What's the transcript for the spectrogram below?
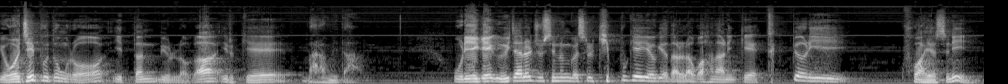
요지부동으로 있던 뮬러가 이렇게 말합니다. 우리에게 의자를 주시는 것을 기쁘게 여겨달라고 하나님께 특별히 구하였으니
